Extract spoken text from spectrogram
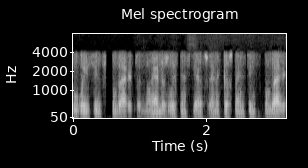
o ensino secundário. Portanto, não é nos licenciados, é naqueles que têm ensino secundário.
